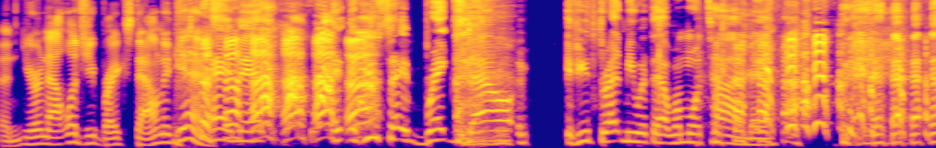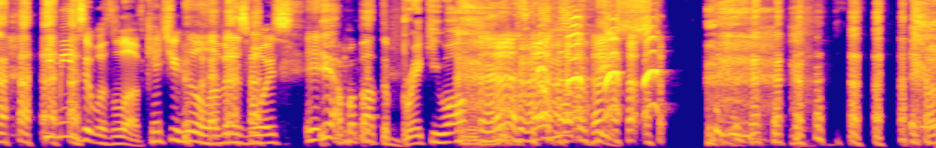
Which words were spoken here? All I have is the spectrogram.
and your analogy breaks down again. Hey, man, if you say breaks down, if you threaten me with that one more time, man. he means it with love. Can't you hear the love in his voice? yeah, I'm about to break you off. Another piece. Oh, I, don't,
